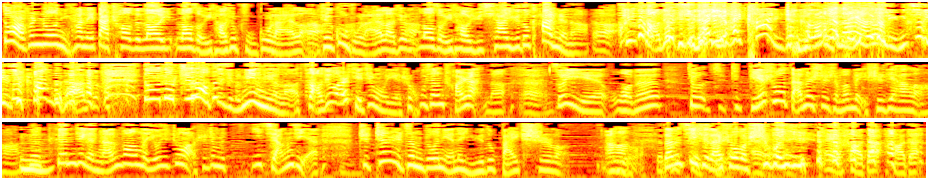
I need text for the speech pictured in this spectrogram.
多少分钟，你看那大超子捞一捞走一条，就主顾来了，啊。这个雇主来了，就啊。捞走一条鱼，其他鱼都看着呢。啊。其实早就其他鱼还看着呢，可能这当然了没这个。灵气去看着它，都都知道自己的命运了，早就而且这种也是互相传染的，嗯。所以我们就就就别说咱们是什么美食家了哈，嗯。就跟这个南方的，尤其钟老师这么一讲解，这真是这么多年的鱼都白吃了啊！咱们继续来说吧，太失魂鱼。哎，哎好的好的。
